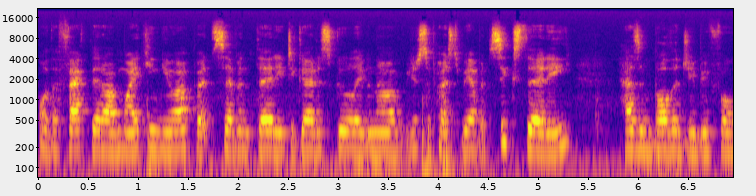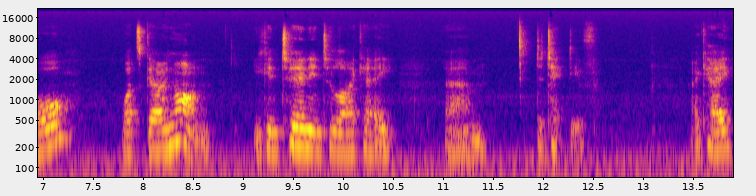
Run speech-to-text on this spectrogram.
or the fact that I'm waking you up at 7:30 to go to school even though you're supposed to be up at 6:30 hasn't bothered you before. What's going on? You can turn into like a um, detective. Okay,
